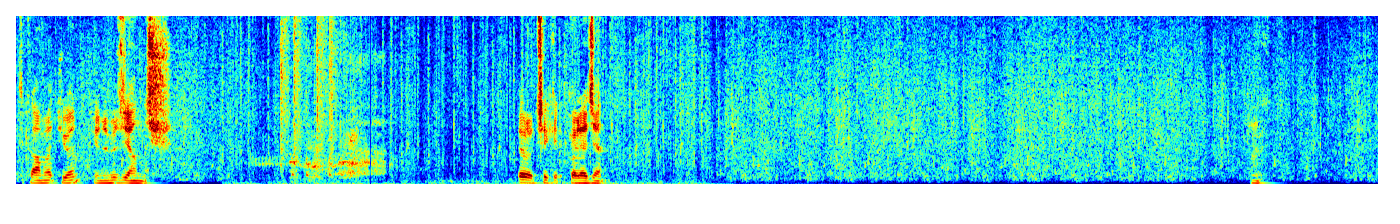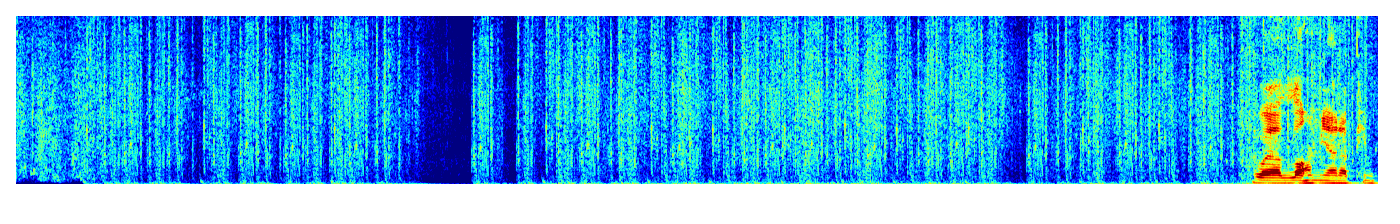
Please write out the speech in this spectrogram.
İstikamet yön. Yönümüz yanlış. Dur çekil öleceksin. Allah'ım ya Rabbim.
